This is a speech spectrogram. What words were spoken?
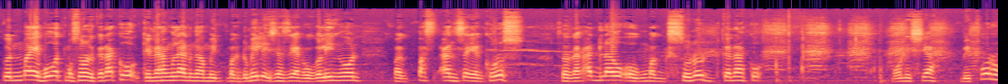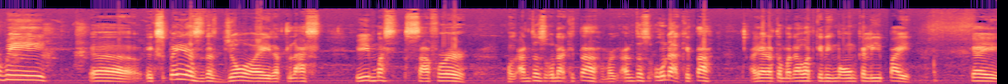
Kun may buot mosunod kanako kinahanglan nga magdumili siya sa iyang kugalingon magpasan sa iyang krus sa nang adlaw o magsunod kanako mo ni siya before we uh, experience the joy that last we must suffer. Magantos una kita magantos una kita. Ayan ato madawat kining maong kalipay. Kay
